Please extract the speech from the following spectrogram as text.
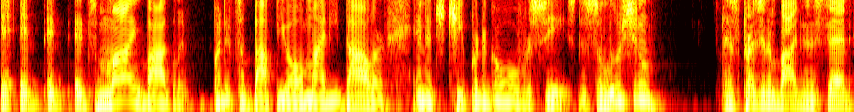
it, it, it it's mind boggling but it's about the almighty dollar and it's cheaper to go overseas. The solution, as President Biden said,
